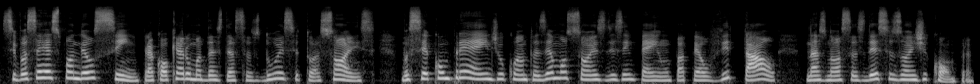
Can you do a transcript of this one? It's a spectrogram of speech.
Se você respondeu sim para qualquer uma das, dessas duas situações, você compreende o quanto as emoções desempenham um papel vital nas nossas decisões de compra.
